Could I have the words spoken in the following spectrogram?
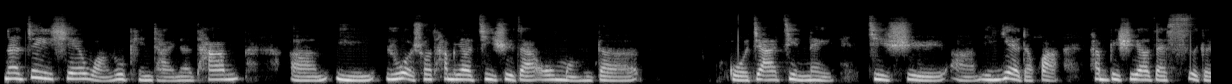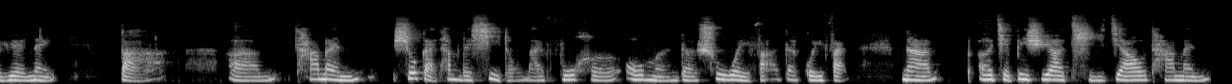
那这些网络平台呢，它嗯，以如果说他们要继续在欧盟的。国家境内继续啊、呃、营业的话，他们必须要在四个月内把啊、呃、他们修改他们的系统来符合欧盟的数位法的规范。那而且必须要提交他们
